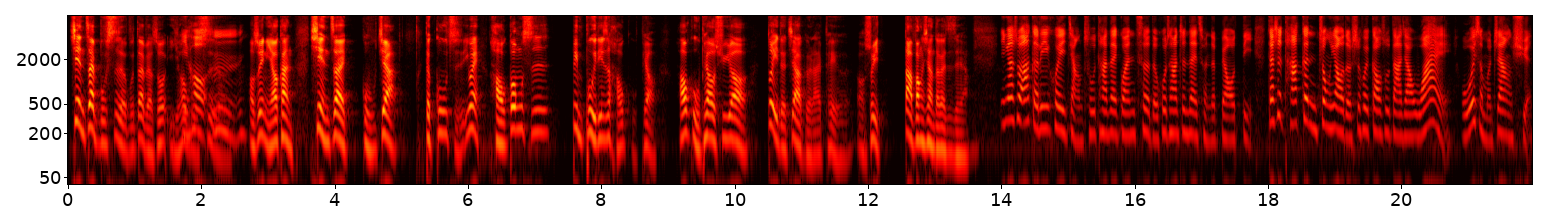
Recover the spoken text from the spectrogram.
现在不适合不代表说以后不适合哦。所以你要看现在股价。的估值，因为好公司并不一定是好股票，好股票需要对的价格来配合哦，所以大方向大概是这样。应该说，阿格力会讲出他在观测的，或是他正在存的标的，但是他更重要的是会告诉大家 why 我为什么这样选，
